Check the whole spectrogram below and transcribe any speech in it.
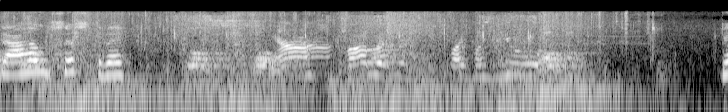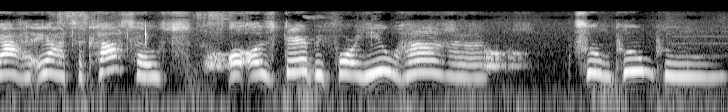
that house yesterday? Yeah, valid. Like a. Yeah, yeah, it's a class house. I, I was there before you, huh? huh. Poom, poom, poom.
